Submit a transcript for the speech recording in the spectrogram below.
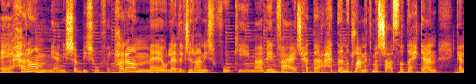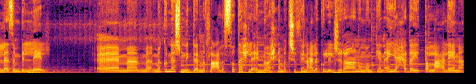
حرام يعني الشاب يشوفك. حرام آه، أولاد الجيران يشوفوكي. ما بينفعش. حتى حتى نطلع نتمشى على السطح كان كان لازم بالليل. آه، ما, ما, ما كناش بنقدر نطلع على السطح لأنه إحنا مكشوفين على كل الجيران وممكن أي حدا يطلع علينا.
